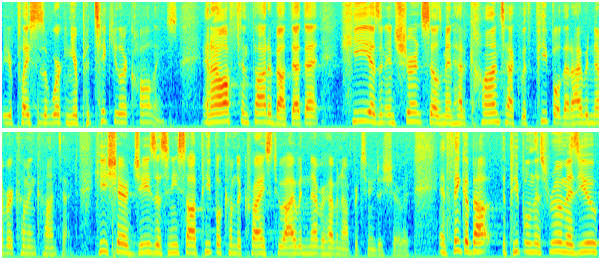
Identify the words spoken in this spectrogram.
your places of work, in your particular callings. And I often thought about that, that he, as an insurance salesman, had contact with people that I would never come in contact. He shared Jesus and he saw people come to Christ who I would never have an opportunity to share with. And think about the people in this room as you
